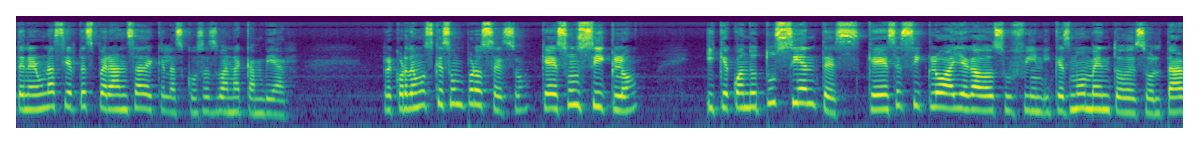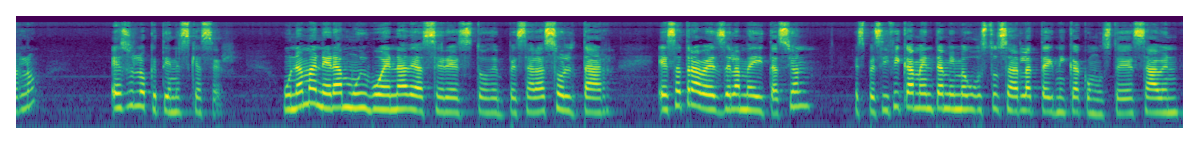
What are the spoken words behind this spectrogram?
tener una cierta esperanza de que las cosas van a cambiar. Recordemos que es un proceso, que es un ciclo y que cuando tú sientes que ese ciclo ha llegado a su fin y que es momento de soltarlo, eso es lo que tienes que hacer. Una manera muy buena de hacer esto, de empezar a soltar, es a través de la meditación. Específicamente a mí me gusta usar la técnica, como ustedes saben,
